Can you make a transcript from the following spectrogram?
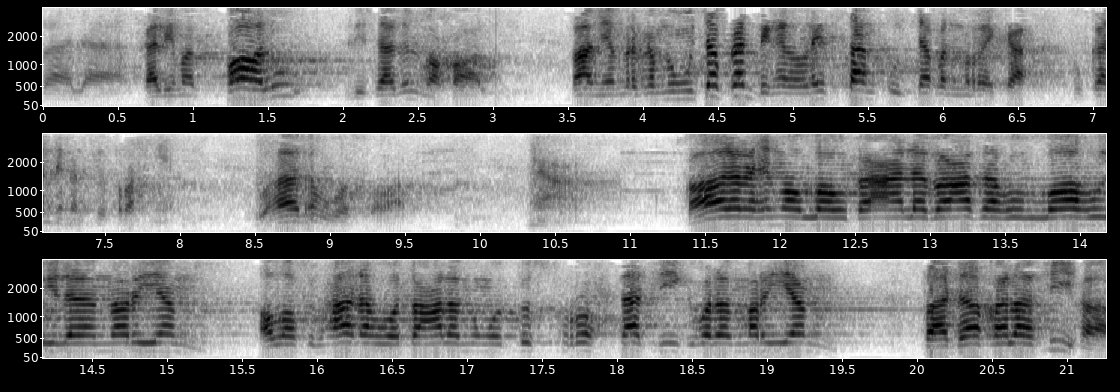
bala. Kalimat qalu lisanul maqal. Paham ya? Mereka mengucapkan dengan lesan ucapan mereka, bukan dengan fitrahnya. Wa hadza huwa shawab. Nah. قال رحمه الله تعالى بعثه الله ila Maryam. Allah Subhanahu wa taala mengutus ruh tadi kepada Maryam pada fiha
